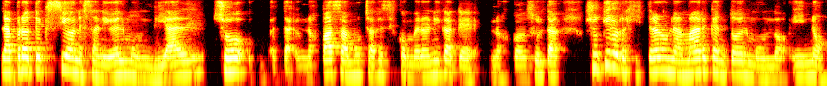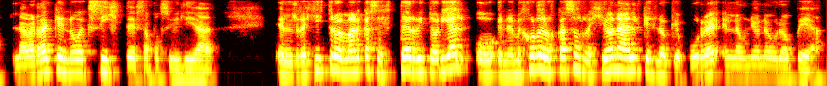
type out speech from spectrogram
La protección es a nivel mundial. Yo, nos pasa muchas veces con Verónica que nos consultan, yo quiero registrar una marca en todo el mundo. Y no, la verdad que no existe esa posibilidad. El registro de marcas es territorial o, en el mejor de los casos, regional, que es lo que ocurre en la Unión Europea.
